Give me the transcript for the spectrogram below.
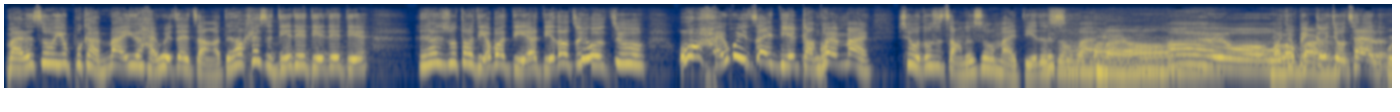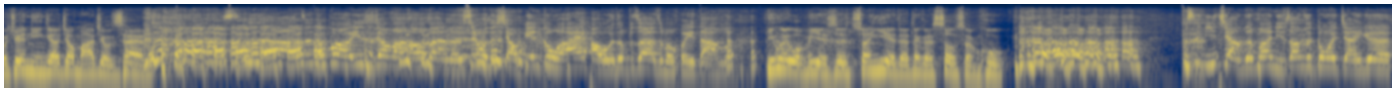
买了之后又不敢卖，因为还会再涨啊。等到开始跌跌跌跌跌，人家就说到底要不要跌啊？跌到最后就哇还会再跌，赶快卖。所以我都是涨的时候买，跌的时候卖。买啊！哎呦，我就被割韭菜了。我觉得你应该要叫马韭菜了。是啊，真的不好意思叫马老板了。所以我的小编跟我哀嚎，我都不知道要怎么回答嘛。因为我们也是专业的那个受损户。不是你讲的吗？你上次跟我讲一个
